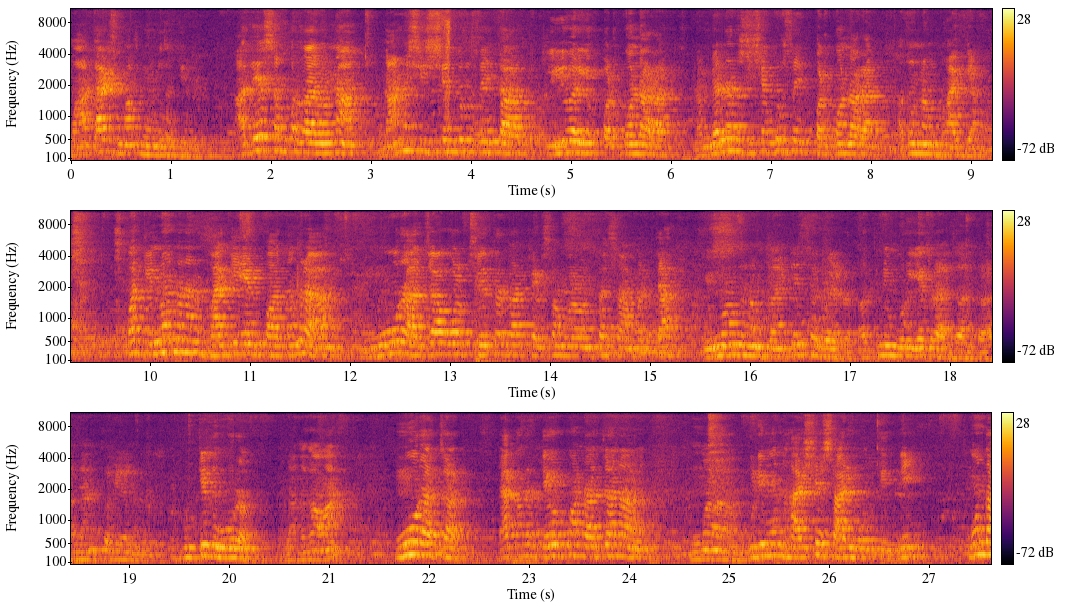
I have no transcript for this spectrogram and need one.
ಮಾತಾಡಿಸಿ ಮತ್ತೆ ಮುಂದೆ ಅದೇ ಸಂಪ್ರದಾಯವನ್ನು ನನ್ನ ಶಿಷ್ಯಂದರು ಸಹಿತ ಇಲ್ಲಿವರೆಗೆ ಪಡ್ಕೊಂಡಾರ, ನಮ್ಮೆಲ್ಲರ ಶಿಷ್ಯಂದರು ಸಹಿತ ಪಡ್ಕೊಂಡಾರ, ಅದು ನಮ್ಮ ಭಾಗ್ಯ. ಮತ್ತು ಇನ್ನೊಂದು ನನ್ನ ಭಾಗ್ಯ ಏನಪ್ಪ ಅಂತಂದ್ರೆ, ಮೂರು ಅಜ್ಜಗಳ ಕ್ಷೇತ್ರದಾಗ ಕೆಲಸ ಮಾಡುವಂಥ ಸಾಮರ್ಥ್ಯ ಇನ್ನೊಂದು ನಮ್ಮ ಗಂಟೇಶ್ವರ ಹೇಳ್ರು ಅತ್ನಿ ಮುರುಗೇಶ್ವರ ಅಜ್ಜ ಅಂತ ನೆನಪಲ್ಲಿ ಹುಟ್ಟಿದ ಊರು ನನಗವ. ಮೂರು ಅಜ್ಜ. ಯಾಕಂದ್ರೆ ದೇವ್ರಕೊಂಡ ಮ- ಗುಡಿ ಮುಂದೆ ಹಾಸ್ಯ ಸಾರಿ ಹೋಗ್ತಿದ್ನಿ. ಮುಂದೆ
